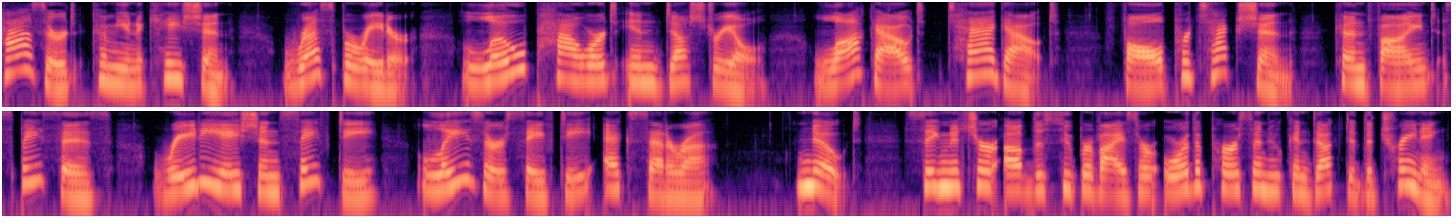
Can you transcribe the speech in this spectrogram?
hazard communication, respirator, low powered industrial, lockout, tagout, fall protection, confined spaces, radiation safety, laser safety, etc. Note, signature of the supervisor or the person who conducted the training.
